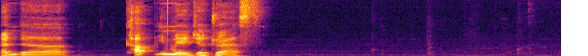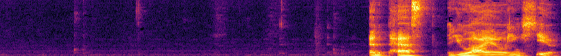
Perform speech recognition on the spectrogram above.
and uh, cut image address. and paste the URL in here.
